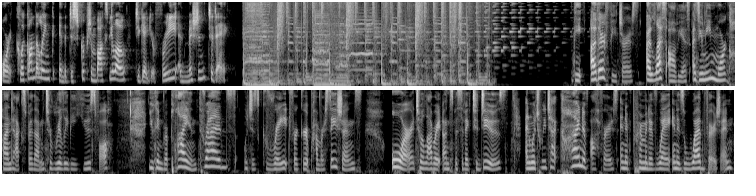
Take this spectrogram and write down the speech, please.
or click on the link in the description box below to get your free admission today. The other features are less obvious as you need more context for them to really be useful. You can reply in threads, which is great for group conversations, or to elaborate on specific to dos, and which WeChat kind of offers in a primitive way in its web version.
